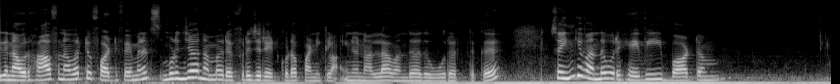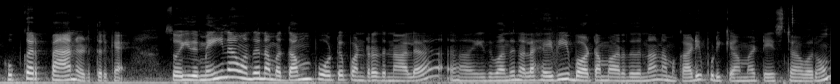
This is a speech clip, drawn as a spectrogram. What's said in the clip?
இது நான் ஒரு half an hour to forty five minutes முடிஞ்சால் நம்ம ரெஃப்ரிஜரேட் கூட பண்ணிக்கலாம். இன்னும் நல்லா வந்து அது ஊறுறதுக்கு ஸோ இங்கே வந்து ஒரு ஹெவி பாட்டம் குக்கர் பேன் எடுத்திருக்கேன். ஸோ இது மெயினாக வந்து நம்ம தம் போட்டு பண்ணுறதுனால இது வந்து நல்லா ஹெவி பாட்டமாக இருந்ததுன்னா நமக்கு அடி பிடிக்காமல் டேஸ்ட்டாக வரும்.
